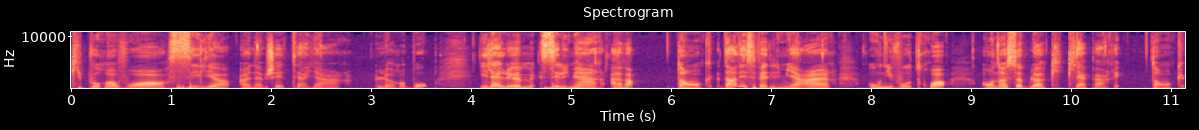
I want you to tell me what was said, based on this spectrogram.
qui pourra voir s'il y a un objet derrière le robot, il allume ses lumières avant. Donc, dans les effets de lumière, au niveau 3, on a ce bloc qui apparaît. Donc,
